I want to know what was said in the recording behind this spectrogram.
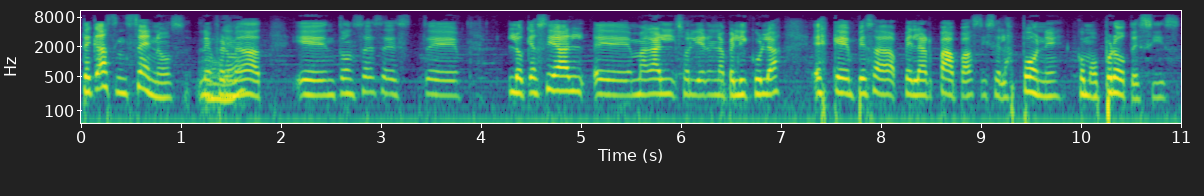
te quedas sin senos la Ya. enfermedad. Eh, entonces este lo que hacía eh, Magal Solier en la película es que empieza a pelar papas y se las pone como prótesis.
